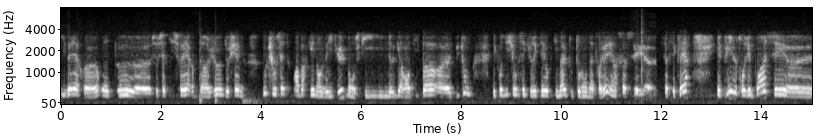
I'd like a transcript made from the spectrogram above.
hiver, on peut se satisfaire d'un jeu de chaîne ou de chaussettes embarquées dans le véhicule, donc ce qui ne garantit pas du tout les conditions de sécurité optimales tout au long d'un trajet, hein, ça c'est euh, ça c'est clair. Et puis le troisième point, c'est euh,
